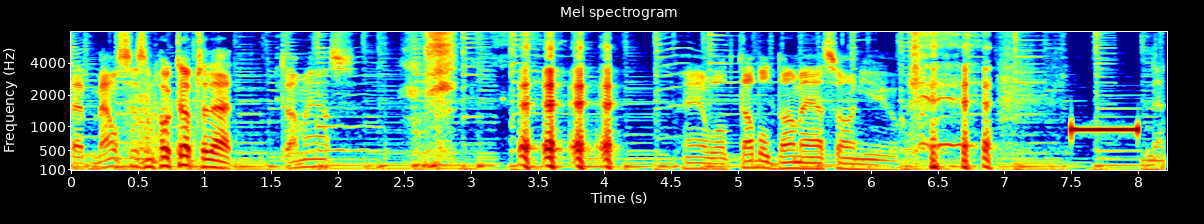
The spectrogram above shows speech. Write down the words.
that mouse isn't hooked up to that, dumbass. yeah, well, double dumbass on you. no.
